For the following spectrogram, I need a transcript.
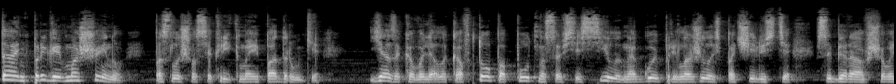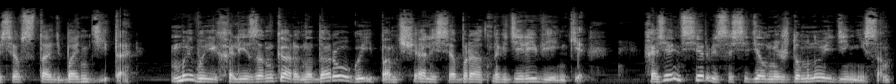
«Тань, прыгай в машину!» – послышался крик моей подруги. Я заковыляла к авто, попутно со всей силы ногой приложилась по челюсти собиравшегося встать бандита. Мы выехали из ангара на дорогу и помчались обратно к деревеньке. Хозяин сервиса сидел между мной и Денисом.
